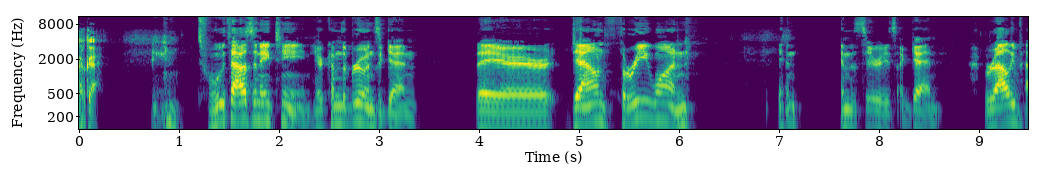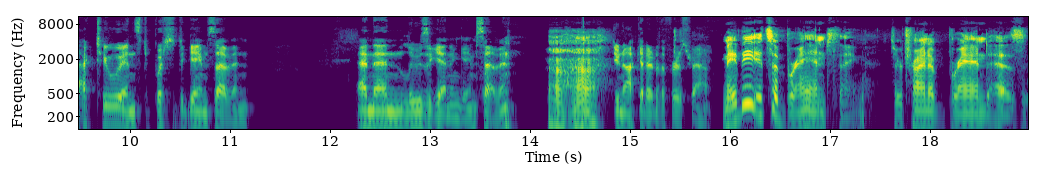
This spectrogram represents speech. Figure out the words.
Okay. 2018. Here come the Bruins again. They're down three-one in in the series again. Rally back two wins to push it to Game Seven, and then lose again in Game Seven. Uh huh. Do not get out of the first round. Maybe it's a brand thing. They're trying to brand as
